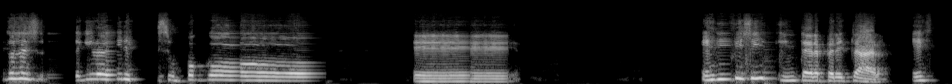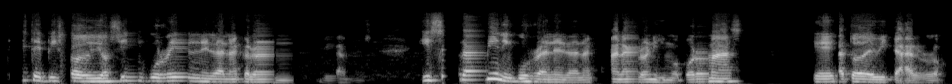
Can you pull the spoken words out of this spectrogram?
Entonces, te quiero decir es un poco... Eh, es difícil interpretar este episodio sin incurrir en el anacronismo, digamos. Quizá también incurra en el anacronismo, por más que trato de evitarlo.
